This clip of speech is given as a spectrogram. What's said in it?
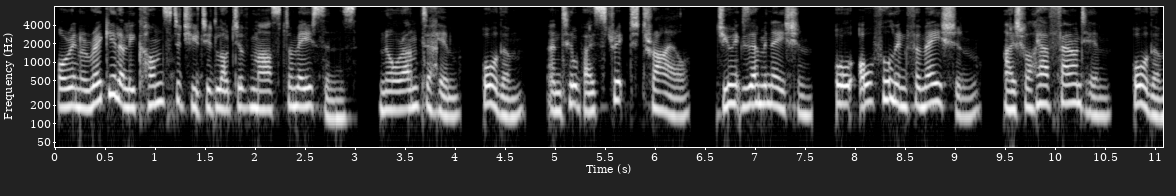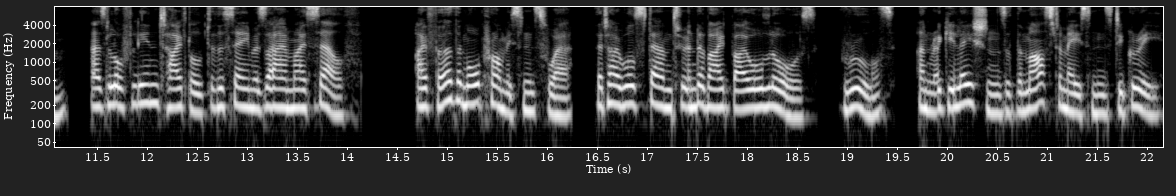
or in a regularly constituted lodge of Master Masons, nor unto him, or them, until by strict trial, due examination, or awful information, I shall have found him, or them, as lawfully entitled to the same as I am myself. I furthermore promise and swear, that I will stand to and abide by all laws, rules, and regulations of the Master Mason's degree,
